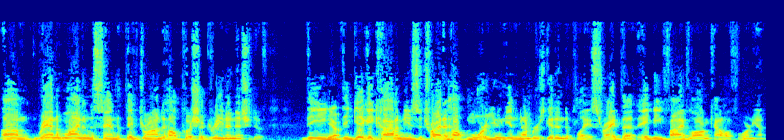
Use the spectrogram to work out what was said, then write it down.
um, random line in the sand that they've drawn to help push a green initiative. The yep. the gig economy is to try to help more union members get into place, right? That AB five law in California.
